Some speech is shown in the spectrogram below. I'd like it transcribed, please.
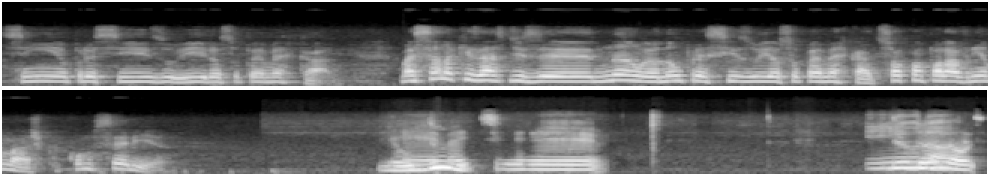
Sim, eu preciso ir ao supermercado. Mas se ela quisesse dizer não, eu não preciso ir ao supermercado, só com a palavrinha mágica, como seria? Eu É, do. vai ser. E Do do not. not.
